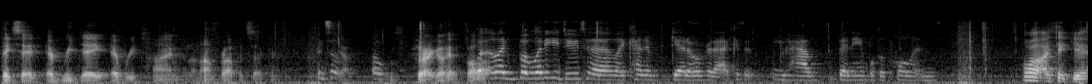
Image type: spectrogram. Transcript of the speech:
they say it every day, every time in the nonprofit sector. And so, Yeah. oh, Sorry, go ahead. Follow. but like, but what do you do to like kind of get over that? Because you have been able to pull in. Well, I think you,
